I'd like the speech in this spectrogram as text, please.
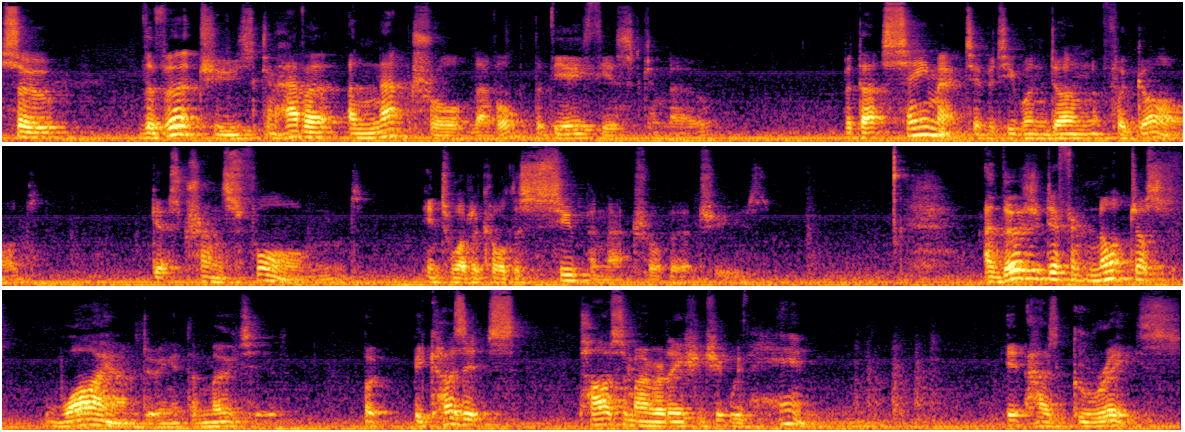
So, the virtues can have a, a natural level that the atheist can know, but that same activity, when done for God, gets transformed into what are called the supernatural virtues. And those are different not just why I'm doing it, the motive, but because it's part of my relationship with Him, it has grace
